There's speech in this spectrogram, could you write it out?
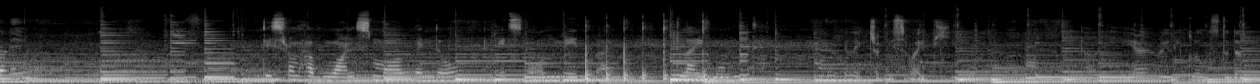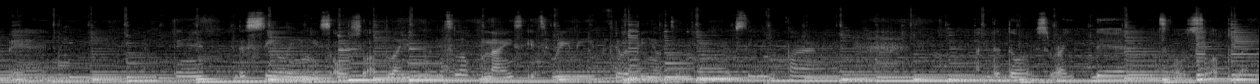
This room have one small window and it's all made by plywood. The electric is right here. Down here, really close to the bed. And then the ceiling is also a plywood. It's look nice. It's really Filipino thing. Ceiling fan. And the door is right there. It's also a plywood.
